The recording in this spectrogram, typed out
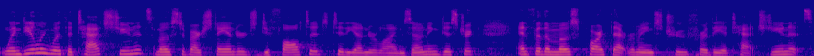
when dealing with attached units, most of our standards defaulted to the underlying zoning district, and for the most part, that remains true for the attached units.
